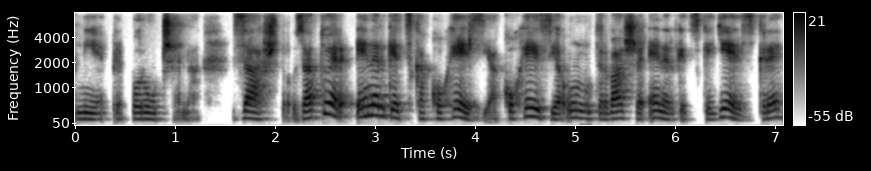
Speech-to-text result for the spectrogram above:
nije preporučena. Zašto? Zato jer energetska kohezija, kohezija unutar vaše energetske jezgre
